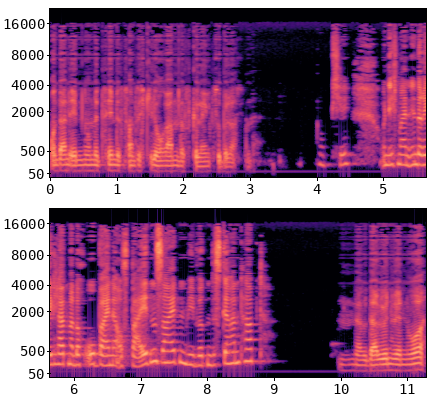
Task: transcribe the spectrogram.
und dann eben nur mit 10 bis 20 Kilogramm das Gelenk zu belasten. Okay. Und ich meine, in der Regel hat man doch O-Beine auf beiden Seiten. Wie wird denn das gehandhabt? Also da würden wir nur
